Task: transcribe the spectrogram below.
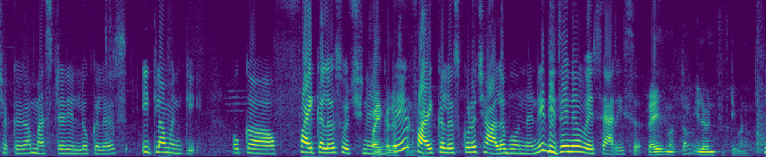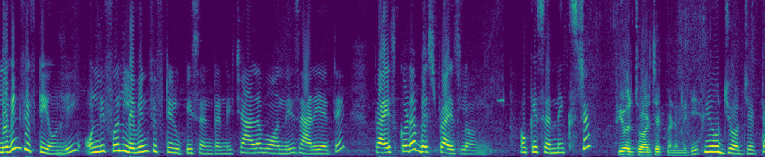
చక్కగా మస్టర్డ్ ఎల్లో కలర్స్ ఇట్లా మనకి ఒక ఫైవ్ కలర్స్ వచ్చినాయి అంటే. ఫైవ్ కలర్స్ కూడా చాలా బాగుందండి. డిజైనర్ వే శారీస్ ప్రైస్ మొత్తం eleven fifty madam. Eleven fifty only only for eleven fifty rupees అంటండి. చాలా బాగుంది శారీ అయితే. ప్రైస్ కూడా బెస్ట్ ప్రైస్లో ఉంది. Okay sir next pure georgette madam ఇది. Pure georgette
